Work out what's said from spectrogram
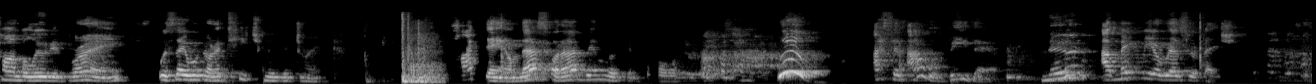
convoluted brain was they were going to teach me to drink hot damn, that's what I've been looking for. Woo! I said, I will be there. Noon, I'll make me a reservation.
